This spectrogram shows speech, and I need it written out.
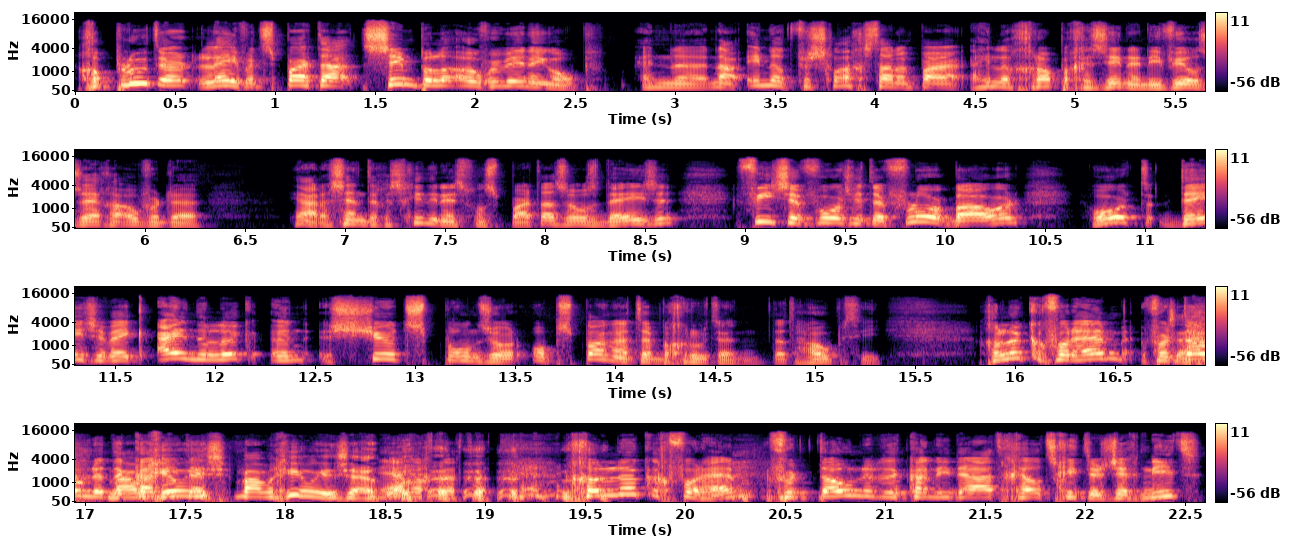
Geploeter levert Sparta simpele overwinning op. En eh, nou, in dat verslag staan een paar hele grappige zinnen die veel zeggen over de ja, recente geschiedenis van Sparta. Zoals deze. Vicevoorzitter Floor Bauer hoort deze week eindelijk een shirtsponsor op Spangen te begroeten. Dat hoopt hij. Gelukkig voor hem vertoonde de kandidaat... je, waarom giel je zo? Gelukkig voor hem vertoonde de kandidaat geldschieter zich niet.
